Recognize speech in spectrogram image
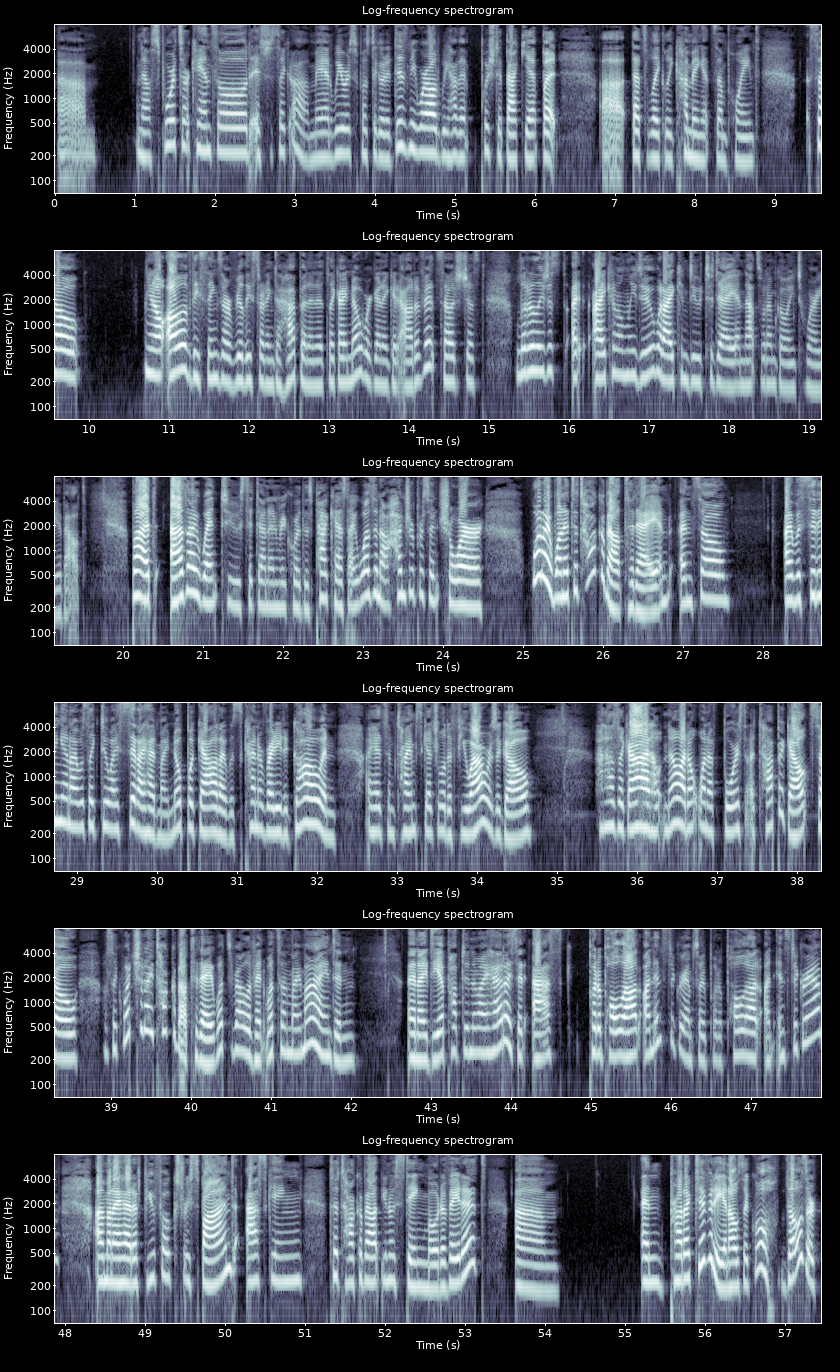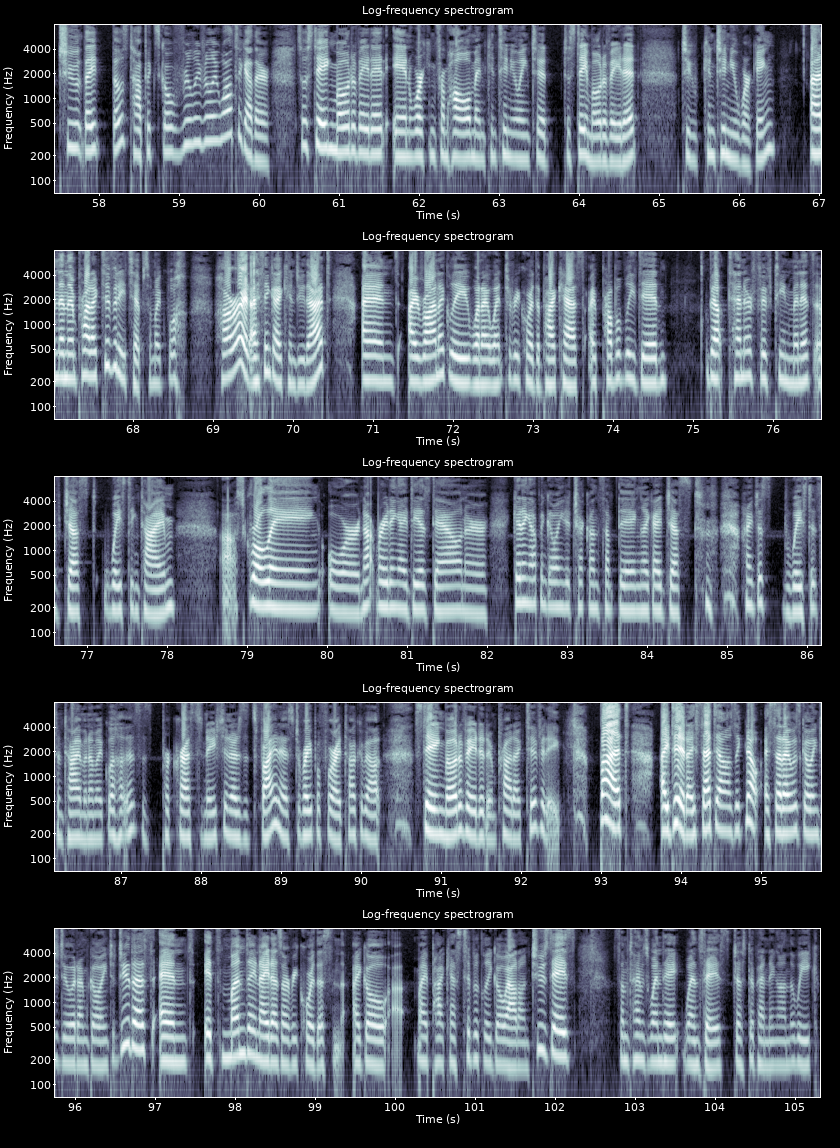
Um, now sports are canceled. It's just like, oh man, we were supposed to go to Disney World. We haven't pushed it back yet, but uh, that's likely coming at some point. So you know, all of these things are really starting to happen. And it's like, I know we're going to get out of it. So it's just literally just, I, I can only do what I can do today. And that's what I'm going to worry about. But as I went to sit down and record this podcast, I wasn't a hundred percent sure what I wanted to talk about today. And, and so I was sitting and I was like, do I sit? I had my notebook out. I was kind of ready to go. And I had some time scheduled a few hours ago. And I was like, ah, I don't know. I don't want to force a topic out. So I was like, what should I talk about today? What's relevant? What's on my mind? And an idea popped into my head. I said, ask, put a poll out on Instagram. So I put a poll out on Instagram. Um, and I had a few folks respond asking to talk about, you know, staying motivated. Um, and productivity. And I was like, well, those are two, they, those topics go really, really well together. So staying motivated in working from home and continuing to, to stay motivated to continue working. And, and then productivity tips. I'm like, well, all right, I think I can do that. And ironically, when I went to record the podcast, I probably did about 10 or 15 minutes of just wasting time uh, scrolling or not writing ideas down or getting up and going to check on something. Like I just, I just wasted some time and I'm like, well, this is procrastination at its finest right before I talk about staying motivated and productivity. But I did. I sat down. I was like, no, I said I was going to do it. I'm going to do this. And it's Monday night as I record this and I go, uh, my podcast typically go out on Tuesdays, sometimes Wednesday, Wednesdays, just depending on the week.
